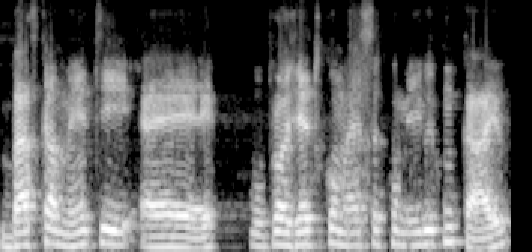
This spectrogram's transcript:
Basicamente, é, o projeto começa comigo e com o Caio,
